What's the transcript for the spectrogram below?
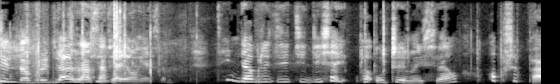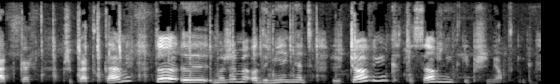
Dzień dobry, Dla dzieciaki. nas ja ją jestem. Dzień dobry dzieci. Dzisiaj pouczymy się o przypadkach. Przypadkami to y, możemy odmieniać rzeczownik, czasownik i przymiotnik.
